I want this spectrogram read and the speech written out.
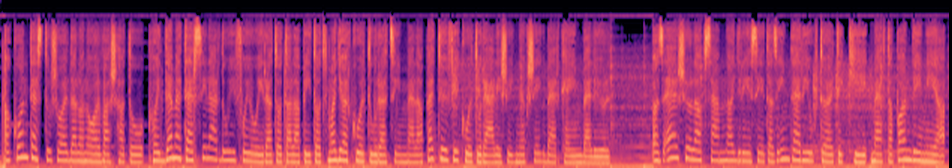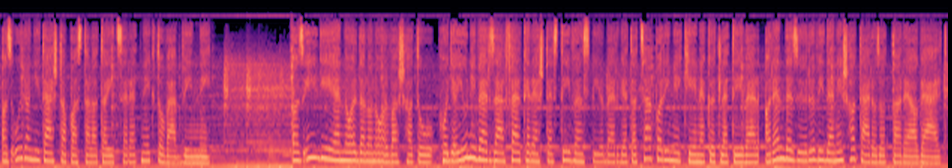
A kontesztus oldalon olvasható, hogy Demeter Szilárd új folyóiratot alapított Magyar Kultúra címmel a Petőfi Kulturális Ügynökség berkein belül. Az első lapszám nagy részét az interjúk töltik ki, mert a pandémia az újranyitás tapasztalatait szeretnék továbbvinni. Az IGN oldalon olvasható, hogy a Universal felkereste Steven Spielberget a cápa remékének ötletével, a rendező röviden és határozottan reagált.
